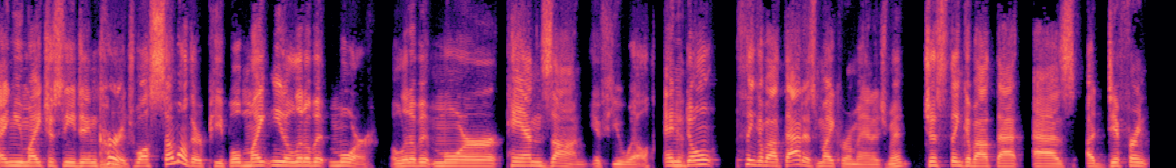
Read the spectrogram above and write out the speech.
And you might just need to mm-hmm. encourage, mm-hmm. while some other people might need a little bit more, a little bit more hands on, if you will. And yeah. don't think about that as micromanagement. Just think about that as a different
